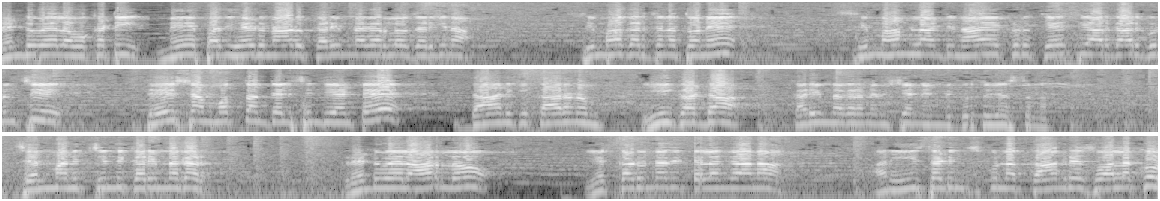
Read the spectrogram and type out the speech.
రెండు వేల ఒకటి మే పదిహేడు నాడు కరీంనగర్లో జరిగిన సింహగర్జనతోనే సింహం లాంటి నాయకుడు కేసీఆర్ గారి గురించి దేశం మొత్తం తెలిసింది అంటే దానికి కారణం ఈ గడ్డ కరీంనగర్ అనే విషయం నేను మీకు గుర్తు చేస్తున్నా. జన్మనిచ్చింది కరీంనగర్. రెండు వేల ఆరులో ఎక్కడున్నది తెలంగాణ అని ఈసడించుకున్న కాంగ్రెస్ వాళ్ళకు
